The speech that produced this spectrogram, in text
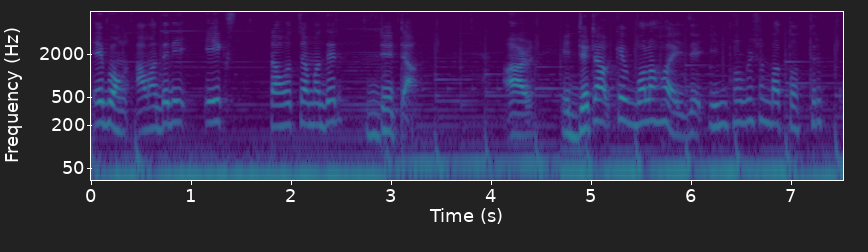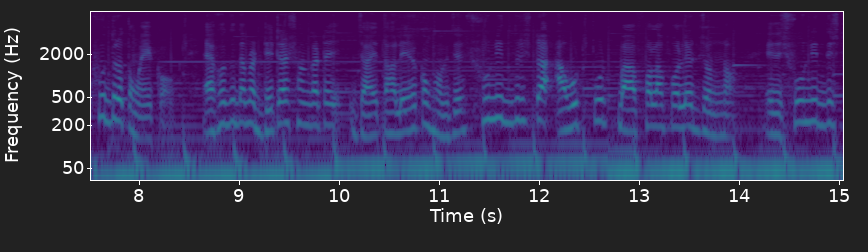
এবং আমাদের এই এক্সটা হচ্ছে আমাদের ডেটা আর এই ডেটাকে বলা হয় যে ইনফরমেশন বা তথ্যের ক্ষুদ্রতম একক। এখন যদি আমরা ডেটার সংজ্ঞাটা যাই, তাহলে এরকম হবে যে সুনির্দিষ্ট আউটপুট বা ফলাফলের জন্য, এই যে সুনির্দিষ্ট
